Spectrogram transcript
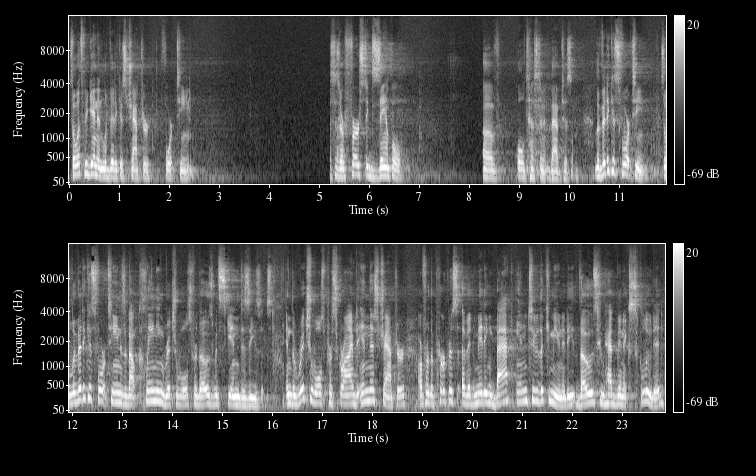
So let's begin in Leviticus chapter 14. This is our first example of Old Testament baptism. Leviticus 14. So, Leviticus 14 is about cleaning rituals for those with skin diseases. And the rituals prescribed in this chapter are for the purpose of admitting back into the community those who had been excluded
